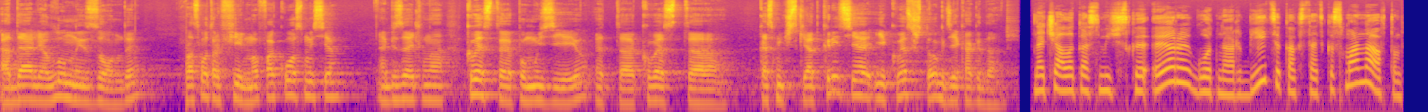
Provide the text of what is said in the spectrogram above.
а далее лунные зонды, просмотр фильмов о космосе обязательно, квесты по музею, это квест э, «Космические открытия» и квест «Что, где, когда». Начало космической эры, год на орбите, как стать космонавтом,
